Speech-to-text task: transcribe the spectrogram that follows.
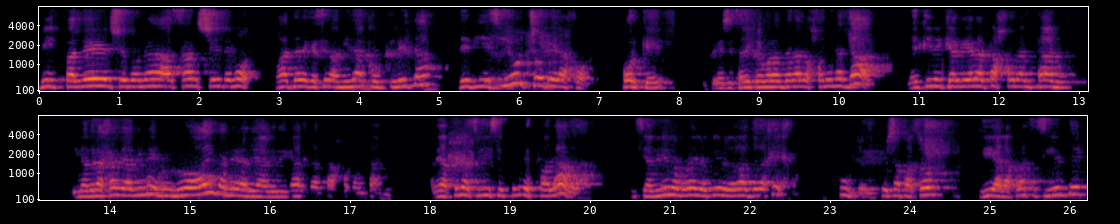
Mitpaler Shemona Azar Shelemot. Va a tener que ser mitad completa de 18 verajot. ¿Por qué? Porque ese está Marandalado Honenadá. Le tiene que agregar a Tajonantano. Y la verajá de Abinenu no hay manera de agregar el atajo montano. Apenas se dice tres palabras. Y si Abinenu Moray lo tiene, le da de la jeja. Punto. Y después ya pasó y a la frase siguiente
